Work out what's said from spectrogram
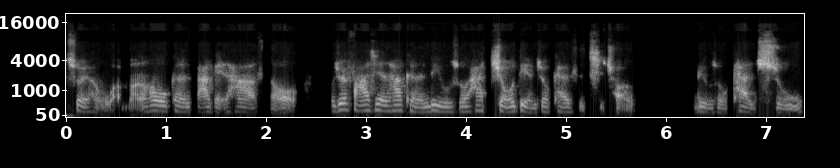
睡很晚嘛，然后我可能打给他的时候，我就会发现他可能，例如说，他九点就开始起床，例如说看书，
